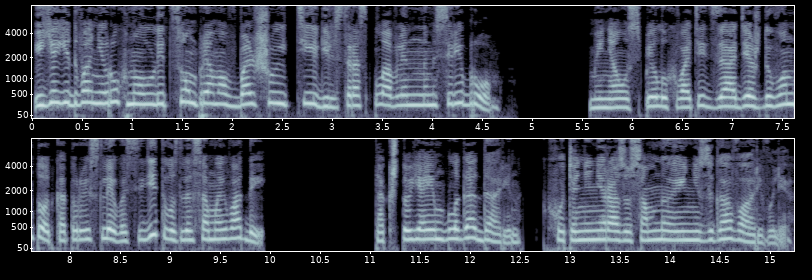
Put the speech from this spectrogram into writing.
и я едва не рухнул лицом прямо в большой тигель с расплавленным серебром. Меня успел ухватить за одежду вон тот, который слева сидит возле самой воды. Так что я им благодарен, хоть они ни разу со мной и не заговаривали.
